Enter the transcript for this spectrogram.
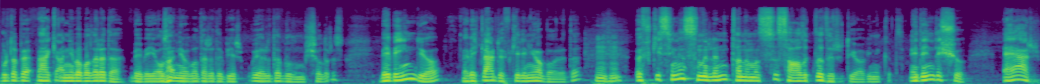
Burada belki anne babalara da bebeği olan anne babalara da bir uyarıda bulmuş oluruz. Bebeğin diyor bebekler de öfkeleniyor bu arada. Hı hı. Öfkesinin sınırlarını tanıması sağlıklıdır diyor Winnicott. Nedeni de şu eğer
